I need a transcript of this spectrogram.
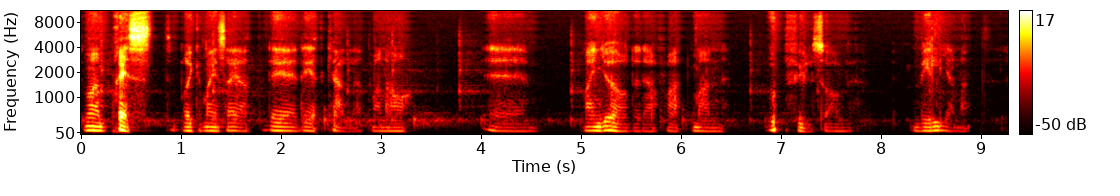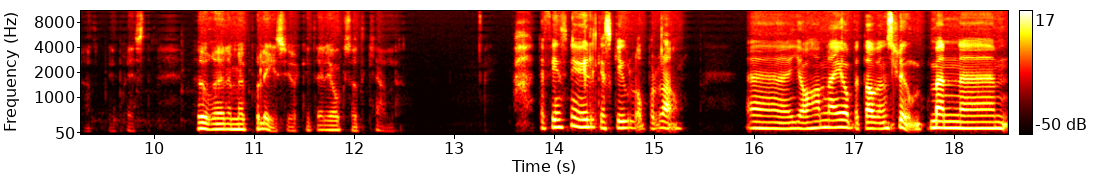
Som en präst brukar man ju säga att det, det är ett kall, att man har man gör det därför att man uppfylls av viljan att, att bli präst. Hur är det med polisyrket? Är det också ett kall? Det finns nog olika skolor på det där. Eh, Jag hamnade i jobbet av en slump men eh,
